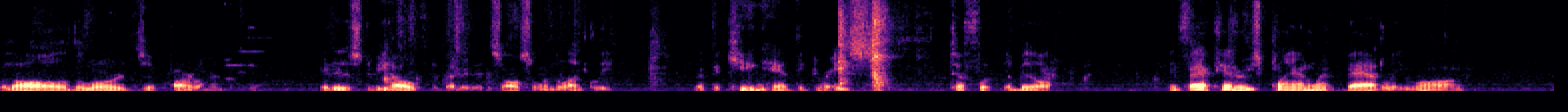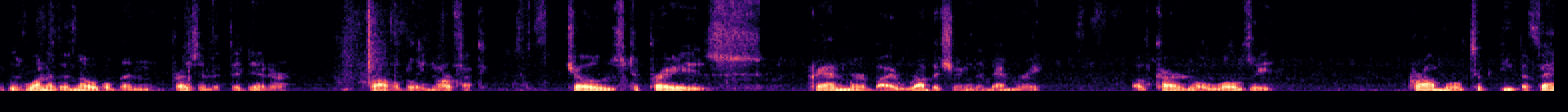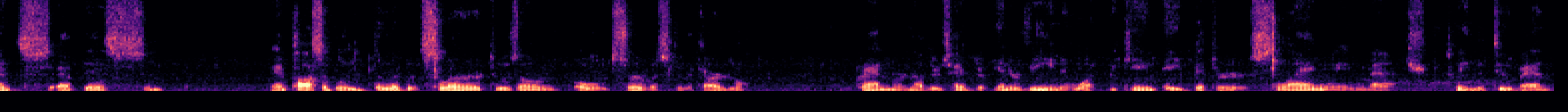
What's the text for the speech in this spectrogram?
with all the Lords of Parliament. It is to be hoped, but it's also unlikely that the king had the grace to foot the bill. In fact, Henry's plan went badly wrong because one of the noblemen present at the dinner, probably Norfolk, chose to praise Cranmer by rubbishing the memory of Cardinal Wolsey. Cromwell took deep offense at this and, and possibly deliberate slur to his own old service to the Cardinal. Cranmer and others had to intervene in what became a bitter slanging match between the two men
